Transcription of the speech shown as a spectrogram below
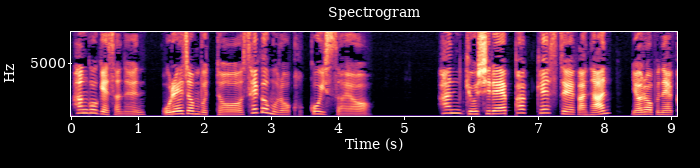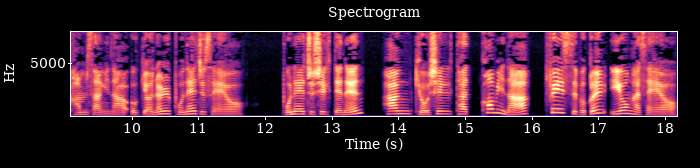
한국에서는 오래전부터 세금으로 걷고 있어요. 한 교실의 팟캐스트에 관한 여러분의 감상이나 의견을 보내주세요. 보내주실 때는 한교실닷컴이나 페이스북을 이용하세요.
